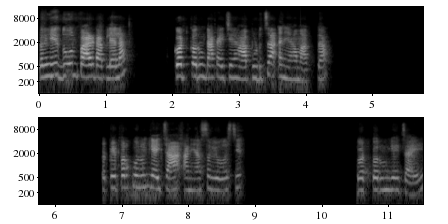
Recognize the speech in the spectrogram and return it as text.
तर हे दोन पार्ट आपल्याला कट करून टाकायचे. हा पुढचा आणि हा मागचा. तर पेपर खोलून घ्यायचा आणि असं व्यवस्थित कट करून घ्यायचा आहे.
